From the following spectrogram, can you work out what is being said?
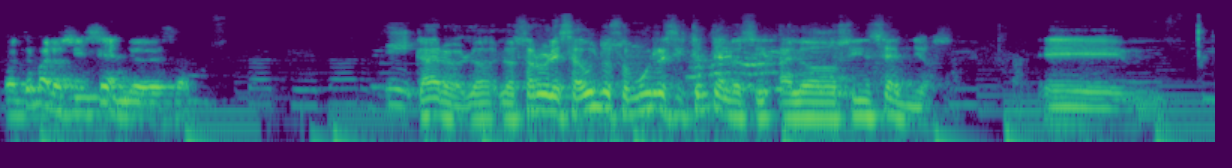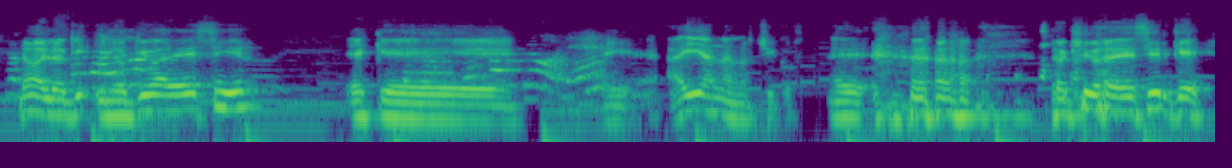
Por el tema de los incendios de eso. Sí, Claro, lo- los árboles adultos son muy resistentes a los, a los incendios. Eh, no, lo que, y lo que iba a decir es que eh, ahí andan los chicos. Eh, lo que iba a decir que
